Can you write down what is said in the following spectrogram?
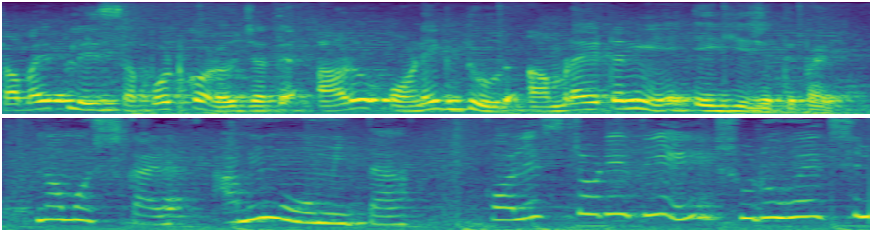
সবাই প্লিজ সাপোর্ট করো যাতে আরও অনেক দূর আমরা এটা নিয়ে এগিয়ে যেতে পারি। নমস্কার, আমি মৌমিতা। কলেজ স্টোরি দিয়ে শুরু হয়েছিল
